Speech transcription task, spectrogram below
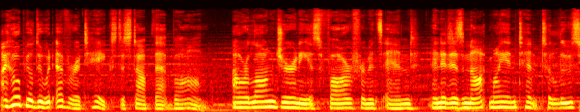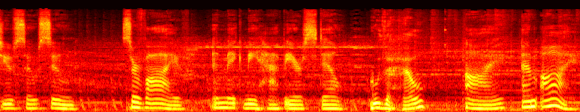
I hope you'll do whatever it takes to stop that bomb. Our long journey is far from its end, and it is not my intent to lose you so soon. survive, and make me happier still. Who the hell? I am I,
